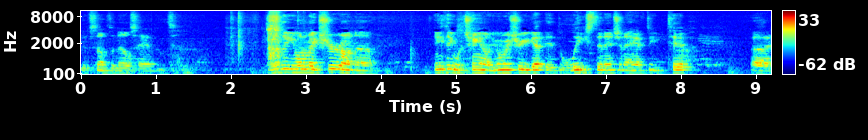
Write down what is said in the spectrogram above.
if something else happens. One thing you want to make sure on uh, anything with channel, you want to make sure you got at least an inch and a half deep tip uh,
